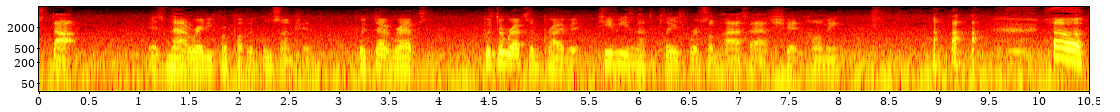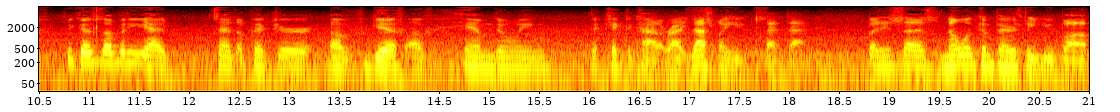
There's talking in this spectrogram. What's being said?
stop. It's not ready for public consumption. Put that reps, put the reps in private. TV is not the place for some half-ass shit, homie." uh, because somebody had sent a picture of GIF of him doing the kick to Kyle O'Reilly. That's why he sent that. But he says no one compares to you, Bob,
